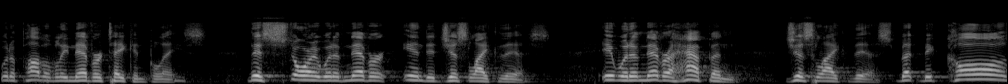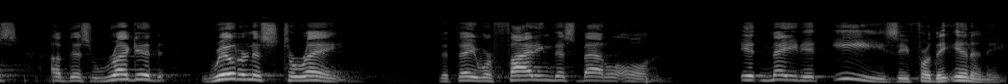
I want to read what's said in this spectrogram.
would have probably never taken place this story would have never ended just like this. It would have never happened just like this. But because of this rugged wilderness terrain that they were fighting this battle on, it made it easy for the enemy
